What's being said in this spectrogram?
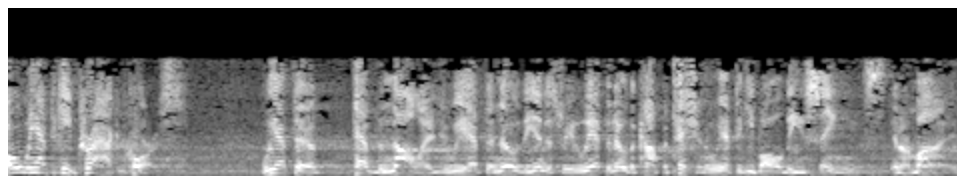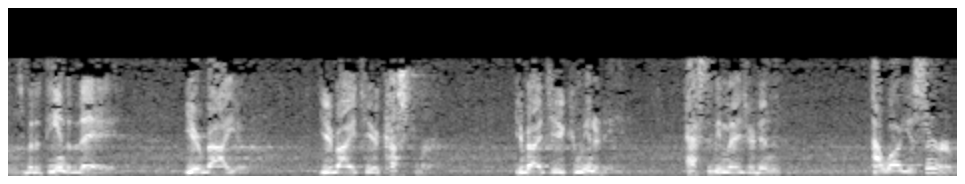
Oh, we have to keep track, of course. We have to have the knowledge, we have to know the industry, we have to know the competition, we have to keep all these things in our minds. But at the end of the day, your value, your value to your customer, your value to your community, has to be measured in how well you serve.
